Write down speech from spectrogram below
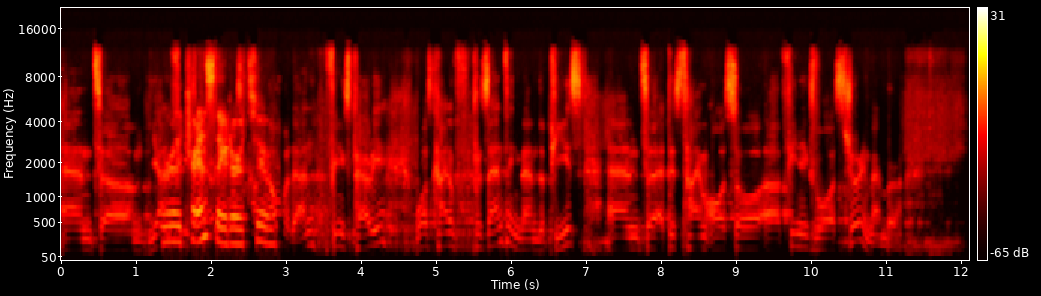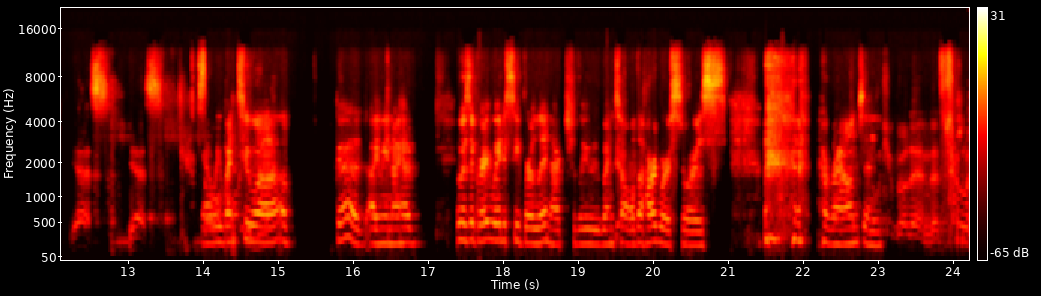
And um, yeah, You're a Phoenix translator, too. Over then, Phoenix Perry was kind of presenting then the piece. And uh, at this time also, uh, Phoenix was jury member. Yes, yes. yeah, we went to a, a good. I mean, I had it was a great way to see Berlin. Actually, we went to all the hardware stores around and to Berlin. That's true.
